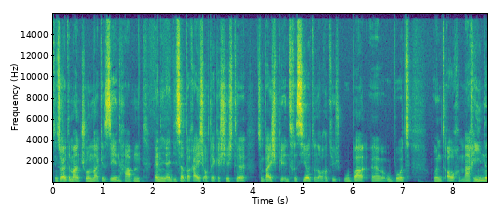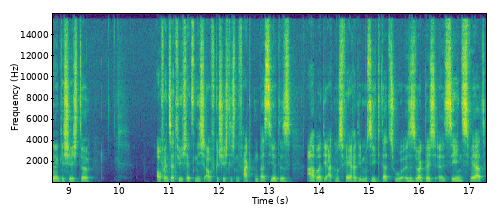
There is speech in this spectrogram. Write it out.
den sollte man schon mal gesehen haben, wenn ihn in dieser Bereich auch der Geschichte zum Beispiel interessiert und auch natürlich äh, U-Boot und auch Marinegeschichte, auch wenn es natürlich jetzt nicht auf geschichtlichen Fakten basiert ist, aber die Atmosphäre, die Musik dazu, es ist wirklich äh, sehenswert,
